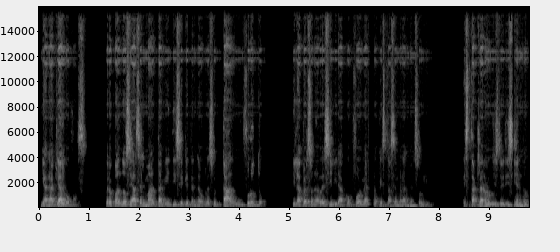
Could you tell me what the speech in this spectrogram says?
y hará que algo pase. Pero cuando se hace el mal, también dice que tendrá un resultado, un fruto, y la persona recibirá conforme a lo que está sembrando en su vida. ¿Está claro lo que estoy diciendo?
